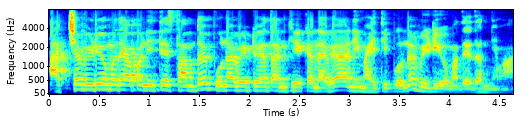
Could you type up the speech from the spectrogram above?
आजच्या व्हिडिओमध्ये आपण इथेच थांबतोय. पुन्हा भेटूयात आणखी एका नव्या आणि माहितीपूर्ण व्हिडिओमध्ये धन्यवाद.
